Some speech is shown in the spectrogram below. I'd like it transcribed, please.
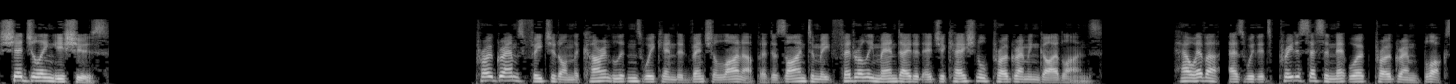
Scheduling issues. Programs featured on the current Litton's Weekend Adventure lineup are designed to meet federally mandated educational programming guidelines. However, as with its predecessor network program blocks,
